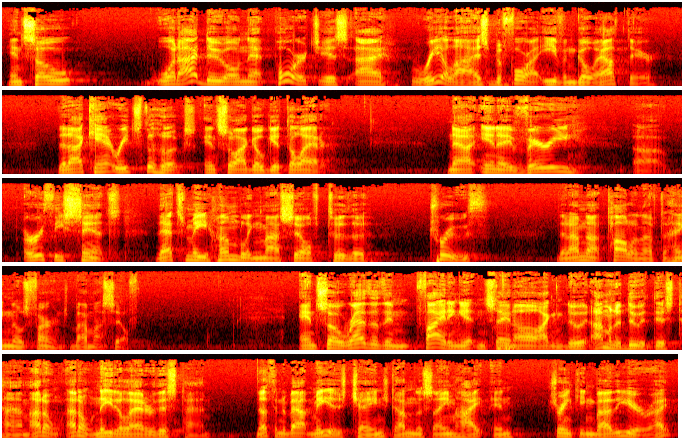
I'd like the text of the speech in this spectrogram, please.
And so, what I do on that porch is I realize before I even go out there that I can't reach the hooks, and so I go get the ladder. Now, in a very uh, earthy sense, that's me humbling myself to the truth that I'm not tall enough to hang those ferns by myself. And so rather than fighting it and saying, "Oh, I can do it. I'm going to do it this time. I don't I don't need a ladder this time." Nothing about me has changed. I'm the same height and shrinking by the year, right?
